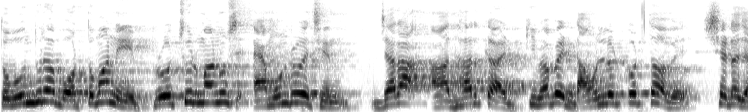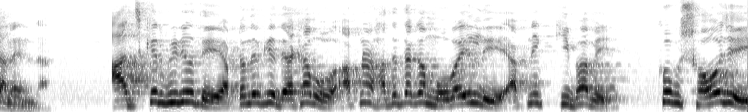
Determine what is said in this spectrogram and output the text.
তো বন্ধুরা, বর্তমানে প্রচুর মানুষ এমন রয়েছেন যারা আধার কার্ড কীভাবে ডাউনলোড করতে হবে সেটা জানেন না। আজকের ভিডিওতে আপনাদেরকে দেখাবো আপনার হাতে থাকা মোবাইল দিয়ে আপনি কীভাবে খুব সহজেই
